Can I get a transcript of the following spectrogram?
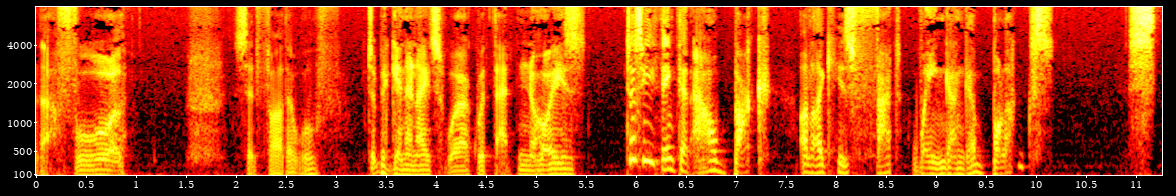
"The fool!" said Father Wolf, "to begin a night's work with that noise. Does he think that our buck are like his fat Wainganga bullocks? Sst!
